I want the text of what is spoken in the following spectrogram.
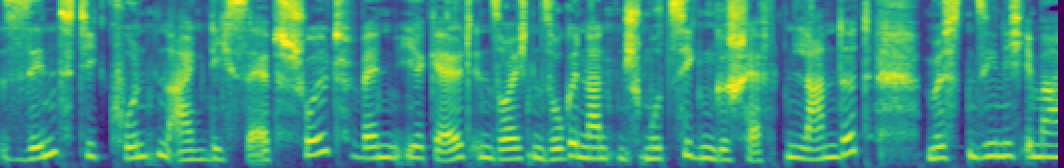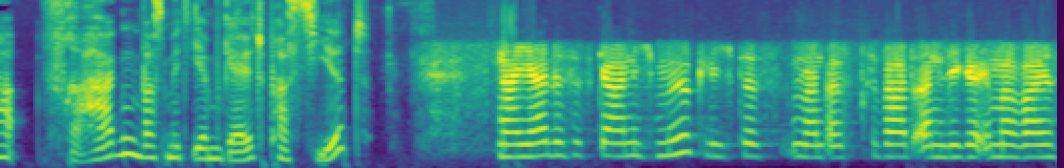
sind die Kunden eigentlich selbst schuld, wenn ihr Geld in solchen sogenannten schmutzigen Geschäften landet? Müssten Sie nicht immer fragen, was mit Ihrem Geld passiert? Naja, das ist gar nicht möglich, dass man als Privatanleger immer weiß,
